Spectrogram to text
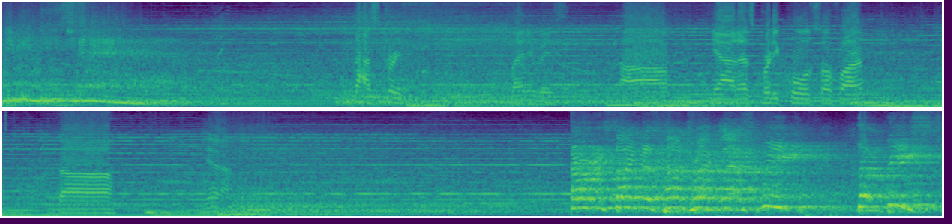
peace. That's crazy. But anyways, um, yeah, that's pretty cool so far. And, uh, yeah. already signed this contract last week. The Beast,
